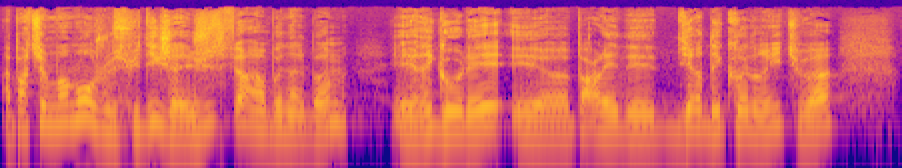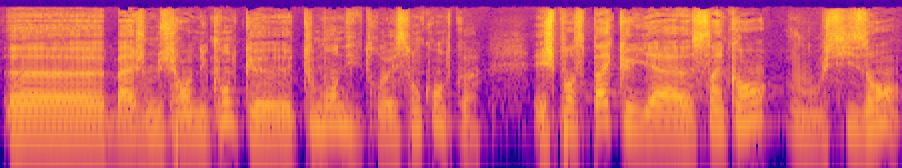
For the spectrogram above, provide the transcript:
À partir du moment où je me suis dit que j'allais juste faire un bon album et rigoler et euh, parler des dire des conneries, tu vois, euh, bah je me suis rendu compte que tout le monde y trouvait son compte quoi. Et je pense pas qu'il y a 5 ans ou 6 ans,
